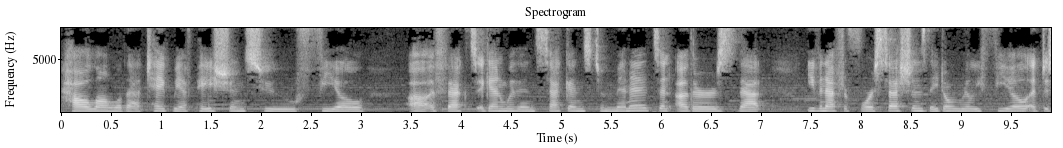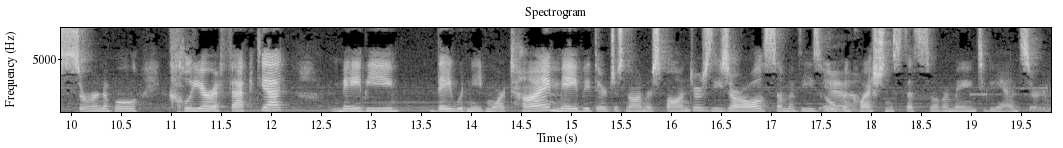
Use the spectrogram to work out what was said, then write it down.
How long will that take? We have patients who feel uh, effects again within seconds to minutes, and others that even after four sessions, they don't really feel a discernible, clear effect yet. Maybe they would need more time. Maybe they're just non responders. These are all some of these yeah. open questions that still remain to be answered.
